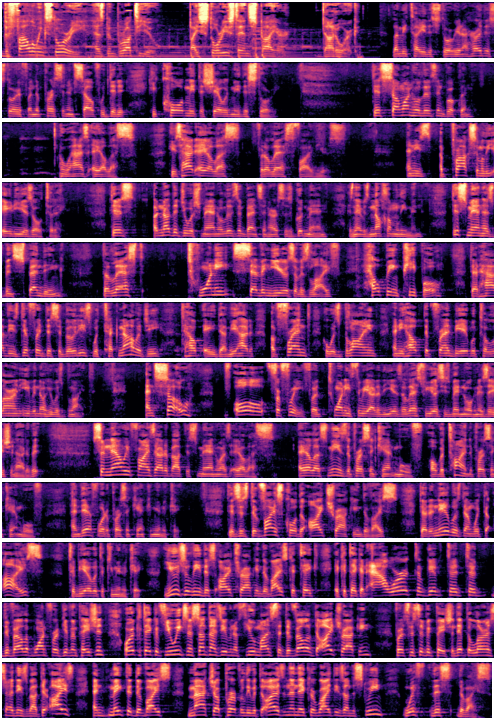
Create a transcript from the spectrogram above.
The following story has been brought to you by StoriesToInspire.org. Let me tell you this story. And I heard this story from the person himself who did it. He called me to share with me this story. There's someone who lives in Brooklyn who has ALS. He's had ALS for the last five years. And he's approximately 80 years old today. There's another Jewish man who lives in Bensonhurst, is a good man. His name is Nachum Lehman. This man has been spending the last 27 years of his life helping people that have these different disabilities with technology to help aid them. He had a friend who was blind, and he helped the friend be able to learn even though he was blind. And so, all for free for 23 out of the years. The last few years, he's made an organization out of it. So now he finds out about this man who has ALS. ALS means the person can't move. Over time, the person can't move. And therefore, the person can't communicate. There's this device called the eye tracking device that enables them with the eyes to be able to communicate. Usually this eye tracking device could take, it could take an hour to give, to, to develop one for a given patient, or it could take a few weeks and sometimes even a few months to develop the eye tracking for a specific patient. They have to learn certain things about their eyes and make the device match up perfectly with the eyes, and then they could write things on the screen with this device.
